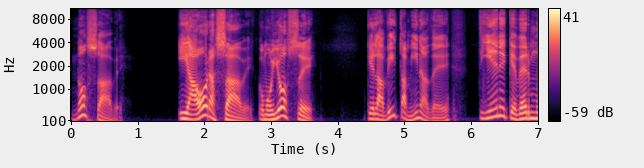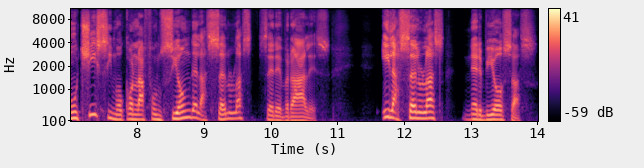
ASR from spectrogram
no sabe. Y ahora sabe, como yo sé, que la vitamina D tiene que ver muchísimo con la función de las células cerebrales y las células nerviosas,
